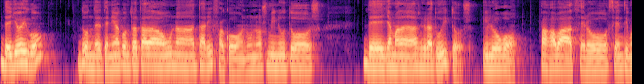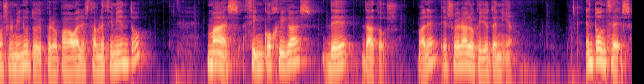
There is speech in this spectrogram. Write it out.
de Yoigo, donde tenía contratada una tarifa con unos minutos de llamadas gratuitos y luego pagaba 0 céntimos el minuto, pero pagaba el establecimiento, más 5 gigas de datos, ¿vale? Eso era lo que yo tenía. Entonces,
